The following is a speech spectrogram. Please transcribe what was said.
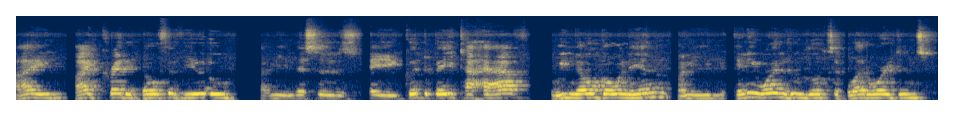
I I credit both of you. I mean, this is a good debate to have. We know going in. I mean, anyone who looks at blood origins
